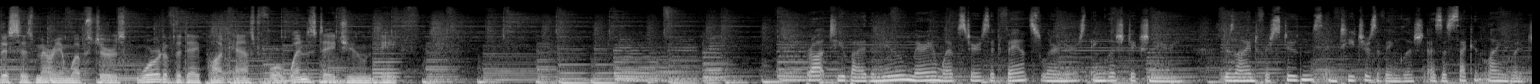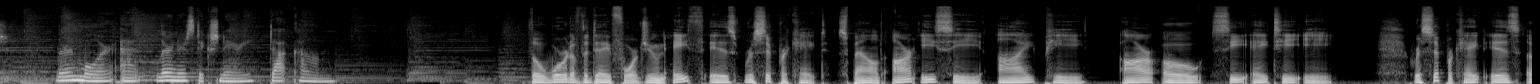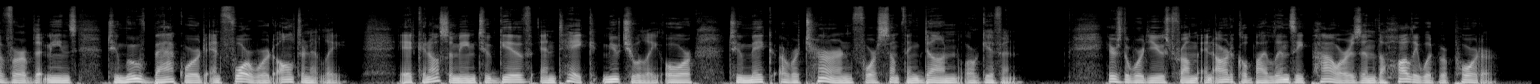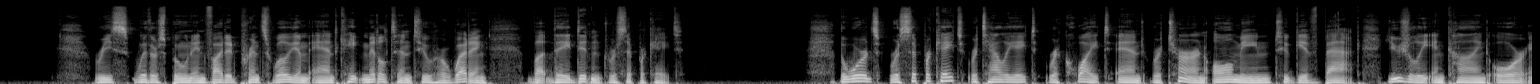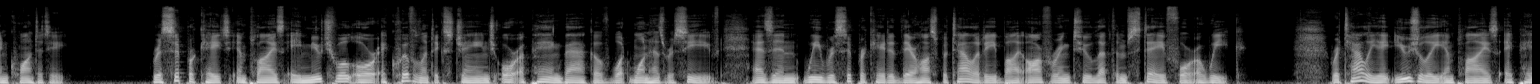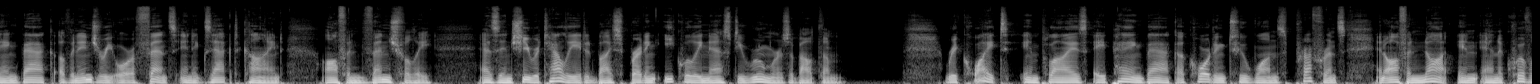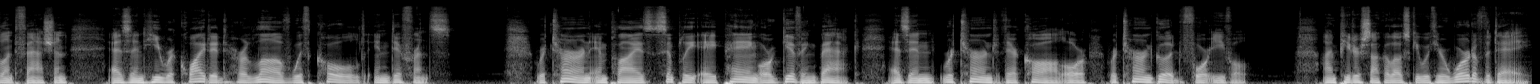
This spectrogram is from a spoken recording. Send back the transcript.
This is Merriam-Webster's Word of the Day podcast for Wednesday, June 8th. Brought to you by the new Merriam-Webster's Advanced Learners English Dictionary, designed for students and teachers of English as a second language. Learn more at learnersdictionary.com. The word of the day for June 8th is reciprocate, spelled R E C I P R O C A T E. Reciprocate is a verb that means to move backward and forward alternately. It can also mean to give and take mutually, or to make a return for something done or given. Here's the word used from an article by Lindsay Powers in The Hollywood Reporter. Reese Witherspoon invited Prince William and Kate Middleton to her wedding, but they didn't reciprocate. The words reciprocate, retaliate, requite, and return all mean to give back, usually in kind or in quantity. Reciprocate implies a mutual or equivalent exchange or a paying back of what one has received, as in, we reciprocated their hospitality by offering to let them stay for a week. Retaliate usually implies a paying back of an injury or offense in exact kind, often vengefully, as in she retaliated by spreading equally nasty rumors about them. Requite implies a paying back according to one's preference, and often not in an equivalent fashion, as in he requited her love with cold indifference. Return implies simply a paying or giving back, as in returned their call or return good for evil. I'm Peter Sokolowski with your word of the day.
